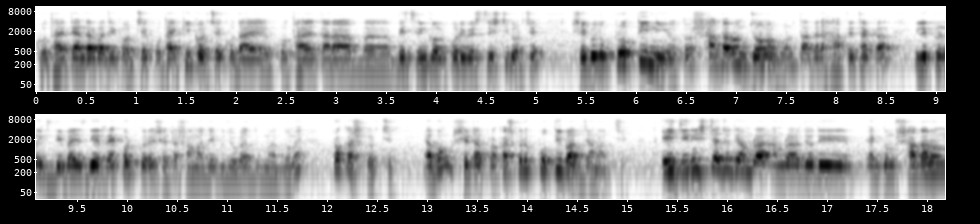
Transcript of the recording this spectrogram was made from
কোথায় টেন্ডারবাজি করছে, কোথায় কি করছে, কোথায় কোথায় তারা বিশৃঙ্খল পরিবেশ সৃষ্টি করছে, সেগুলো প্রতিনিয়ত সাধারণ জনগণ তাদের হাতে থাকা ইলেকট্রনিক্স ডিভাইস দিয়ে রেকর্ড করে সেটা সামাজিক যোগাযোগ মাধ্যমে প্রকাশ করছে এবং সেটা প্রকাশ করে প্রতিবাদ জানাচ্ছে। এই জিনিসটা যদি আমরা আমরা যদি একদম সাধারণ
